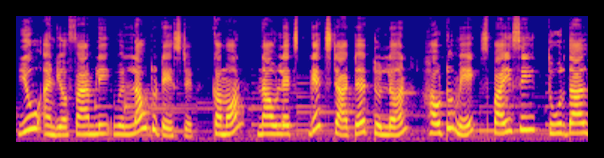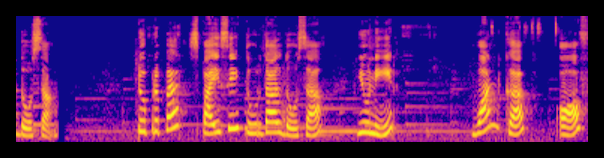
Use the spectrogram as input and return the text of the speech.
You and your family will love to taste it. Come on, now let's get started to learn how to make spicy tur dal dosa. To prepare spicy tur dal dosa, you need 1 cup of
